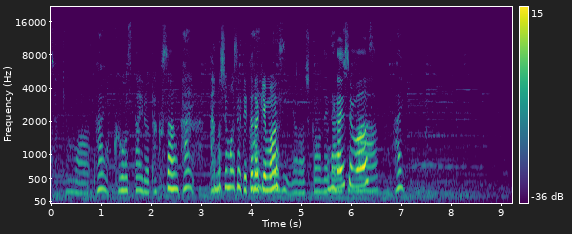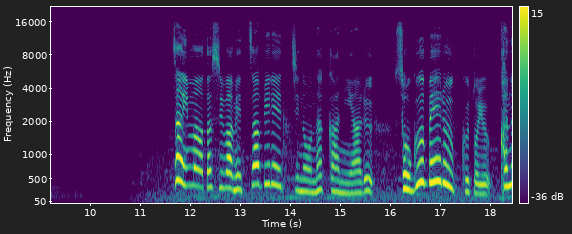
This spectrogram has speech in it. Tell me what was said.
じゃあ今日ははい、北欧スタイルをたくさんはい、い楽しませていただきます。ぜひよろしくお願いします。はい、さあ今私はメッツァビレッジの中にあるソグベルクというカヌ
